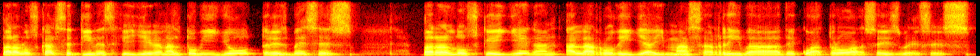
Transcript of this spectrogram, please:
Para los calcetines que llegan al tobillo, tres veces. Para los que llegan a la rodilla y más arriba, de cuatro a seis veces.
